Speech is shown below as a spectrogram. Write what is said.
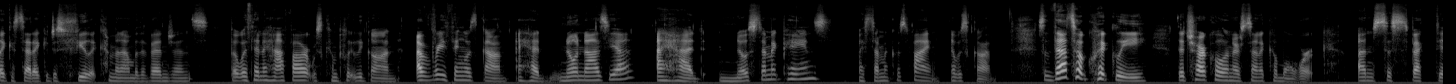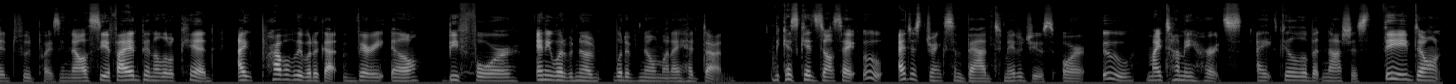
like I said, I could just feel it coming on with a vengeance. But within a half hour, it was completely gone. Everything was gone. I had no nausea. I had no stomach pains. My stomach was fine. It was gone. So that's how quickly the charcoal and arsenicum will work. Unsuspected food poisoning. Now, see, if I had been a little kid, I probably would have got very ill before anyone would know would have known what I had done because kids don't say, "Ooh, I just drank some bad tomato juice," or "Ooh, my tummy hurts. I feel a little bit nauseous." They don't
